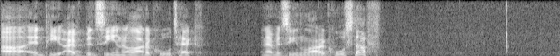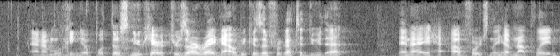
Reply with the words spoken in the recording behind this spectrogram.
Uh, and P- I've been seeing a lot of cool tech, and I've been seeing a lot of cool stuff. And I'm looking up what those new characters are right now because I forgot to do that, and I ha- unfortunately have not played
